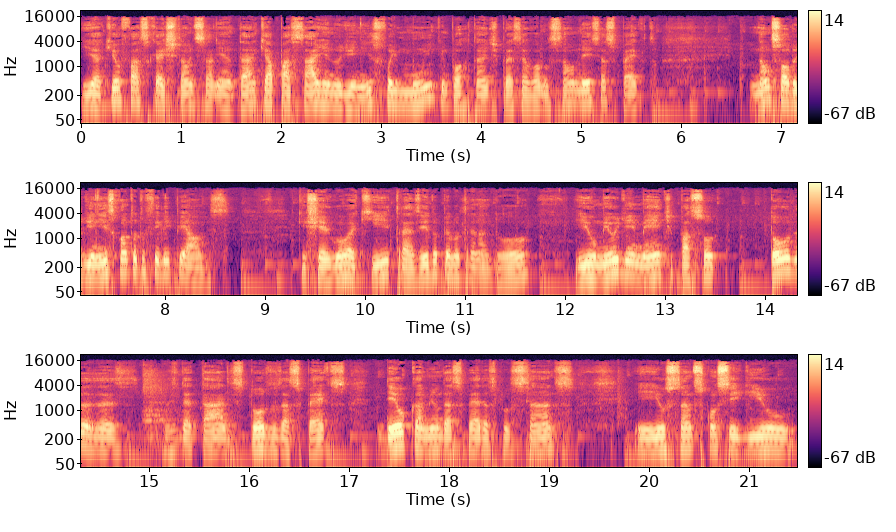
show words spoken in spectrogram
E aqui eu faço questão de salientar que a passagem do Diniz foi muito importante para essa evolução nesse aspecto. Não só do Diniz, quanto do Felipe Alves, que chegou aqui trazido pelo treinador e humildemente passou todos os detalhes, todos os aspectos, deu o caminho das pedras para o Santos e o Santos conseguiu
